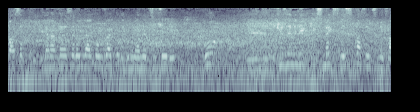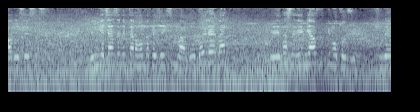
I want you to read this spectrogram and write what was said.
Hiç bahsetmedik. Bilen arkadaşlar illa ki olacaktır da bilmeyenler için söyleyeyim. Bu e, 250'lik X-Max, Espresso X-Max ABS'siz. Benim geçen sene bir tane Honda PCX'im vardı. Böyle ben e, nasıl diyeyim yazlık bir motorcuyum. Şimdi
